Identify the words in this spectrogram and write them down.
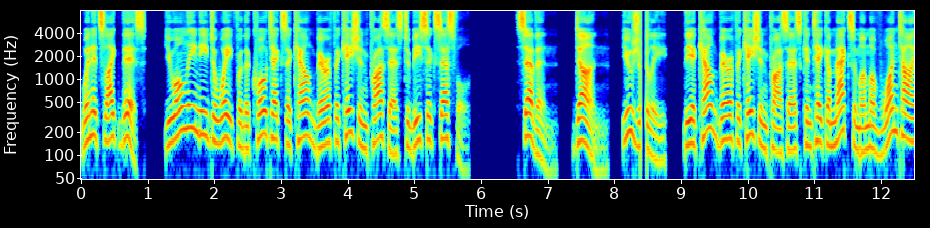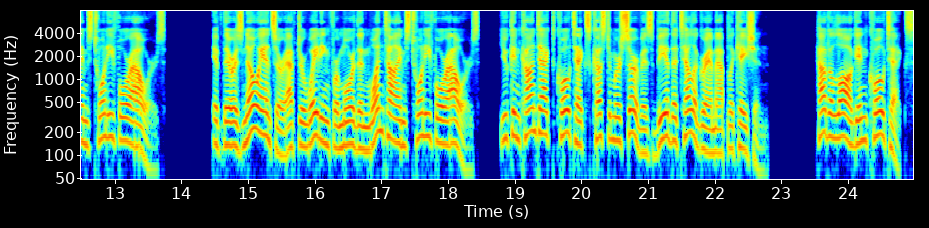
when it's like this, you only need to wait for the Quotex account verification process to be successful. 7. Done. Usually, the account verification process can take a maximum of 1 times 24 hours. If there is no answer after waiting for more than 1 times 24 hours, you can contact Quotex customer service via the Telegram application. How to log in Quotex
